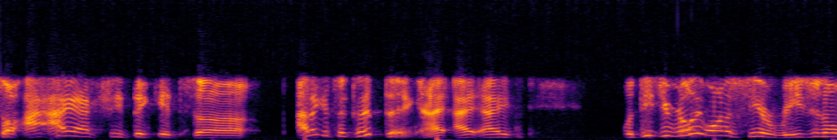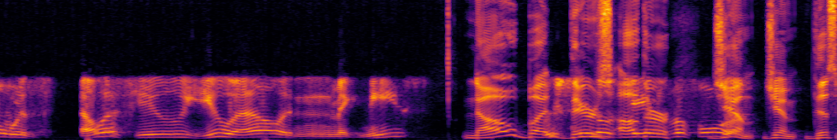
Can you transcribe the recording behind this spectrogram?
so I, I actually think it's uh, I think it's a good thing. I, I, I well, did you really want to see a regional with LSU, UL, and McNeese? No, but We've there's other. Jim. Jim, this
